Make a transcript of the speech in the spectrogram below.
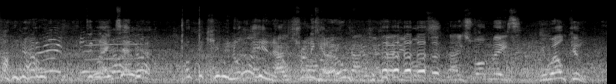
Oh no, didn't I tell you? I'll be queuing up here now, trying to get home. Thank you very much. Nice one, mate. You're welcome.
